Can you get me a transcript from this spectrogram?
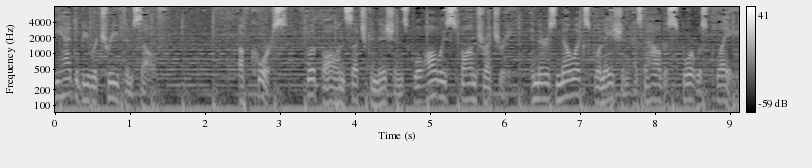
He had to be retrieved himself. Of course, football in such conditions will always spawn treachery, and there is no explanation as to how the sport was played,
